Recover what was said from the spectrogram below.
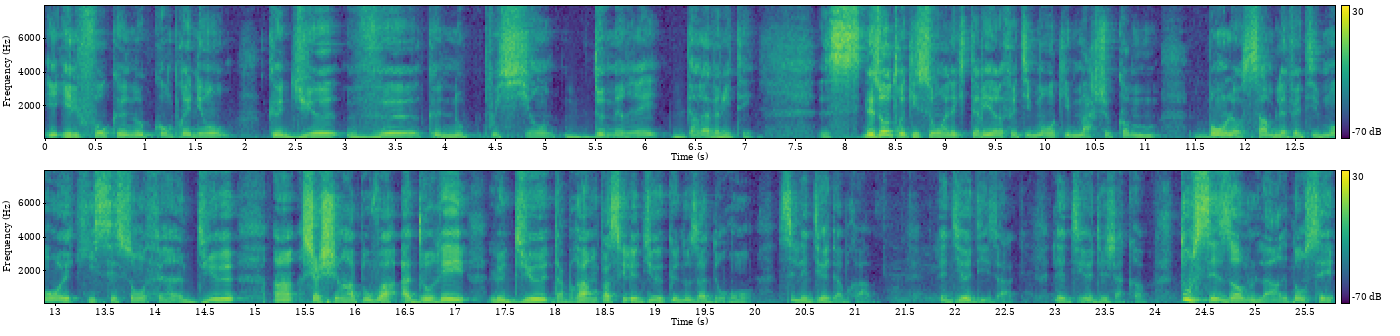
il faut que nous comprenions que Dieu veut que nous puissions demeurer dans la vérité. Les autres qui sont à l'extérieur, effectivement, qui marchent comme bon leur semble, effectivement, et qui se sont fait un Dieu en cherchant à pouvoir adorer le Dieu d'Abraham, parce que le Dieu que nous adorons, c'est le Dieu d'Abraham, le Dieu d'Isaac, le Dieu de Jacob. Tous ces hommes-là, dont ces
